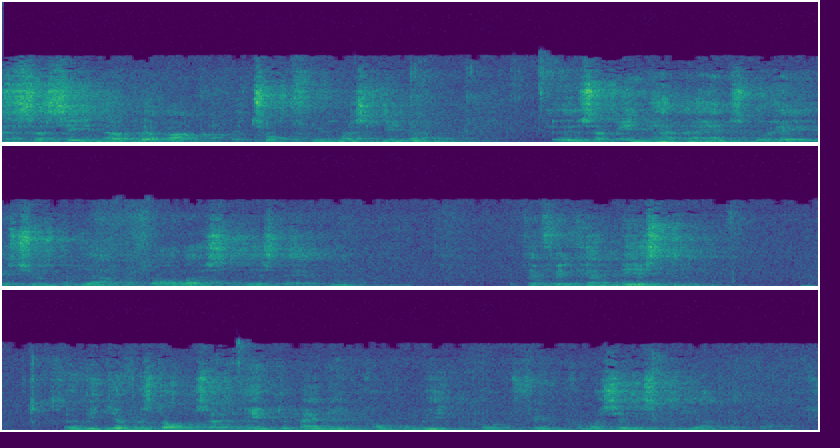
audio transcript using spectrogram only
de så senere blev ramt af to flymaskiner, øh, så mente han, at han skulle have 7 milliarder dollars i erstatning. Og det fik han næsten. Så vidt jeg forstår, så endte man i et kompromis på 5,6 milliarder dollars.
